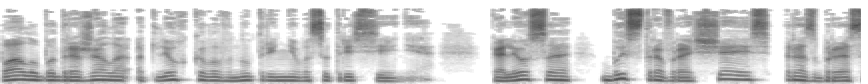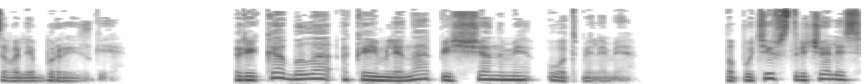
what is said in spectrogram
Палуба дрожала от легкого внутреннего сотрясения. Колеса, быстро вращаясь, разбрасывали брызги. Река была окаймлена песчаными отмелями. По пути встречались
